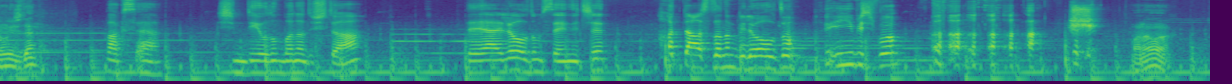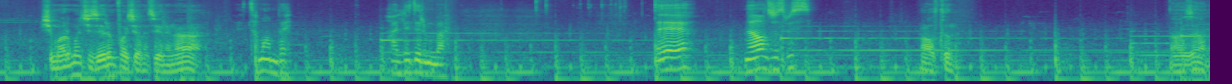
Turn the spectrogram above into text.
Ben o yüzden Bak sen. Şimdi yolun bana düştü ha. Değerli oldum senin için. Hatta aslanım bile oldum. İyiymiş bu. Şş, bana bak. Şımarma çizerim façanı senin ha. Tamam be. Hallederim ben. Ee, ne alacağız biz? Altın. Nazan,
